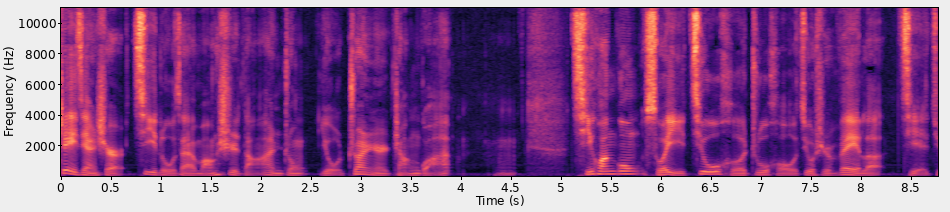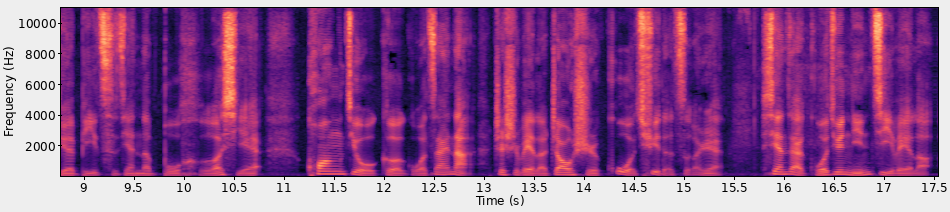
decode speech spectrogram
这件事儿记录在王室档案中，有专人掌管。嗯，齐桓公所以纠合诸侯，就是为了解决彼此间的不和谐，匡救各国灾难，这是为了昭示过去的责任。现在国君您继位了，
